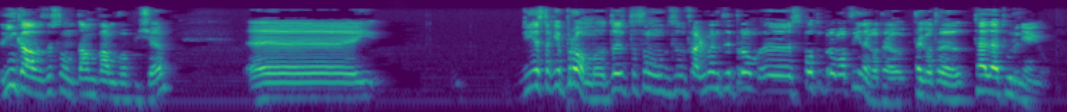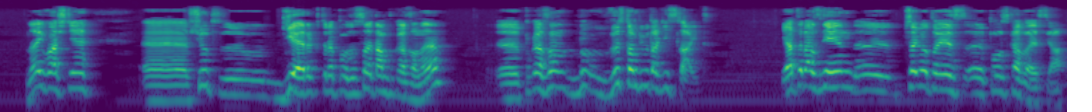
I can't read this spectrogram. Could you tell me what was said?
linka zresztą dam wam w opisie, Eee, jest takie promo, to, to są fragmenty prom, e, spotu promocyjnego te, tego te, teleturnieju. No i właśnie e, wśród e, gier, które zostały tam pokazane, e, pokazano, był- wystąpił taki slajd. Ja teraz nie wiem, e, czego to jest e, polska wersja.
